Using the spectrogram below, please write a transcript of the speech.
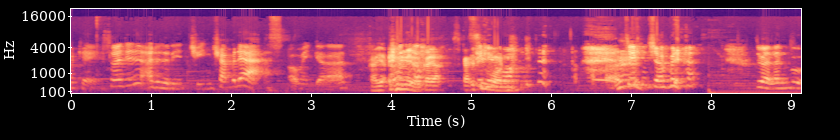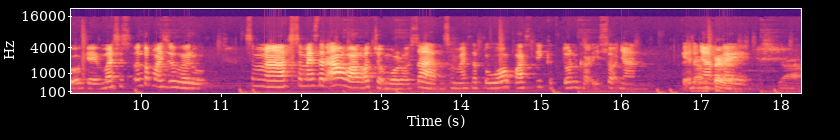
Oke, selanjutnya ada dari Cinca Pedas. Oh my god. Kayak ini loh, kayak kayak Simon. Cinca Pedas. Jualan Bu. Oke, masih untuk mahasiswa baru. Sema- semester awal ojo bolosan, semester tua pasti getun gak iso nyan gak iso Nyantai. nyantai. Ya,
